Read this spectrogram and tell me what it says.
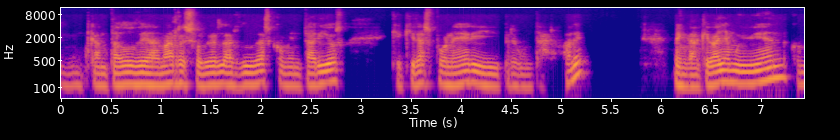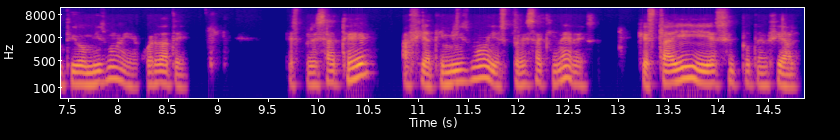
Encantado de además resolver las dudas, comentarios que quieras poner y preguntar, ¿vale? Venga, que vaya muy bien contigo mismo y acuérdate, exprésate hacia ti mismo y expresa quién eres, que está ahí y es el potencial.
